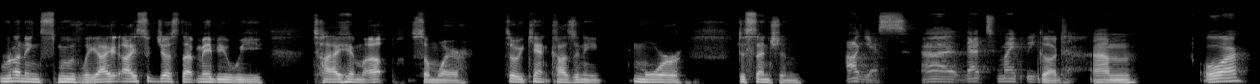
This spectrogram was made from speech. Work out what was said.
running smoothly. I I suggest that maybe we tie him up somewhere so he can't cause any more dissension. Ah, yes. Uh, that might be good. Um, or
